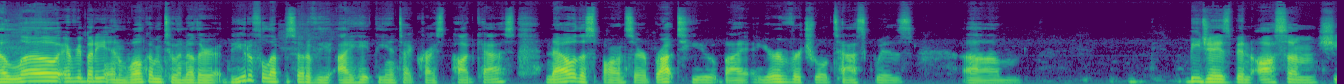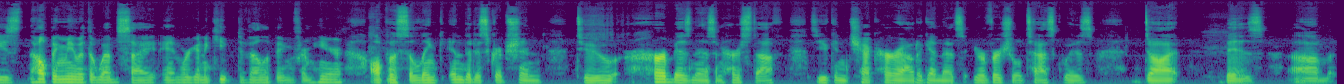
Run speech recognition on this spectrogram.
Hello, everybody, and welcome to another beautiful episode of the I Hate the Antichrist podcast. Now, the sponsor brought to you by your virtual task whiz. Um, BJ has been awesome. She's helping me with the website, and we're going to keep developing from here. I'll post a link in the description to her business and her stuff so you can check her out. Again, that's your virtual task whiz dot biz. Um,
